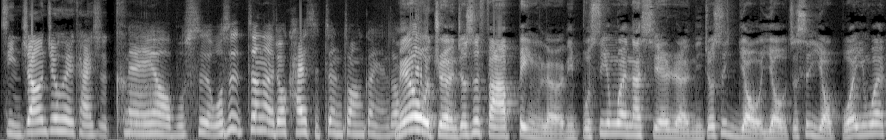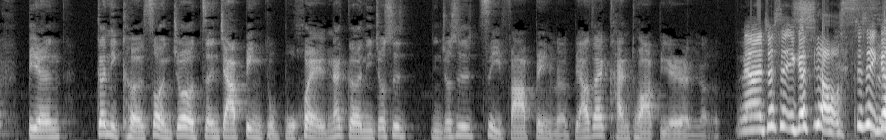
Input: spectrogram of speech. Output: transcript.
紧张就会开始咳？没有，不是，我是真的就开始症状更严重没。有，我觉得你就是发病了，你不是因为那些人，你就是有有就是有，不会因为别人跟你咳嗽，你就有增加病毒，不会，那个你就是你就是自己发病了，不要再砍拖别人了。没有，就是一个，笑死！就是一个，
